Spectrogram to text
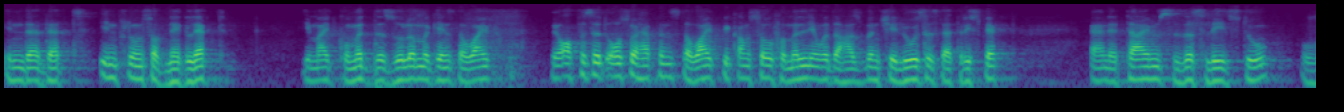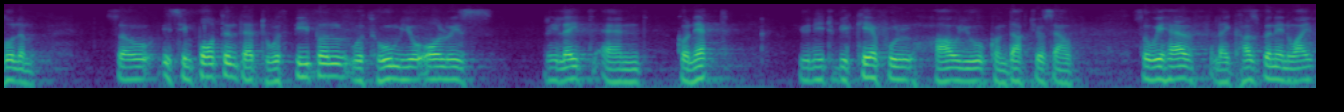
in the, that influence of neglect, he might commit the zulm against the wife. The opposite also happens. The wife becomes so familiar with the husband, she loses that respect. And at times this leads to zulm. So it's important that with people with whom you always relate and connect, you need to be careful how you conduct yourself. So we have like husband and wife,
